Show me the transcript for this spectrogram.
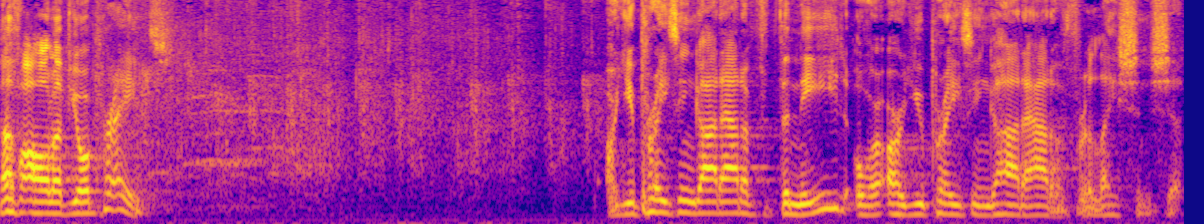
of all of your praise. Are you praising God out of the need or are you praising God out of relationship?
